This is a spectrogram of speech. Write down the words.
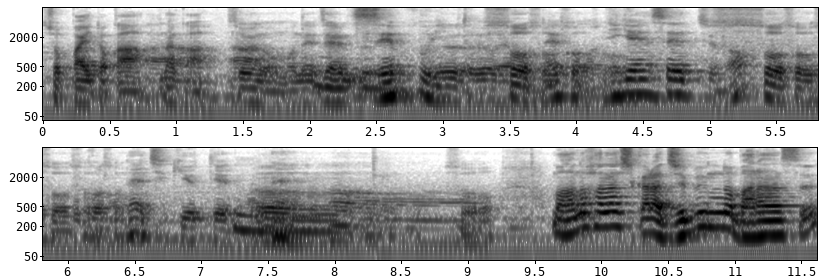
しょっぱいとかなんかそういうのもね全部。全部陰と陽やそうもんねそうそう。この二元性っていうの？そうそうそうそう。ね地球っていうのうん。はねそう。まあ、あの話から自分のバランスうん。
